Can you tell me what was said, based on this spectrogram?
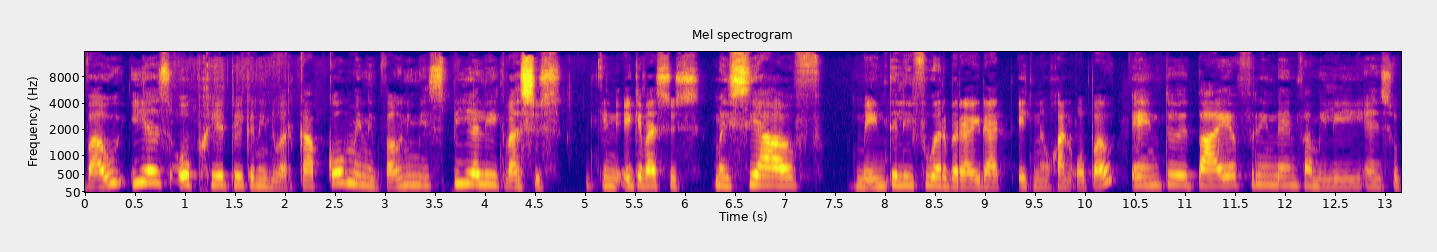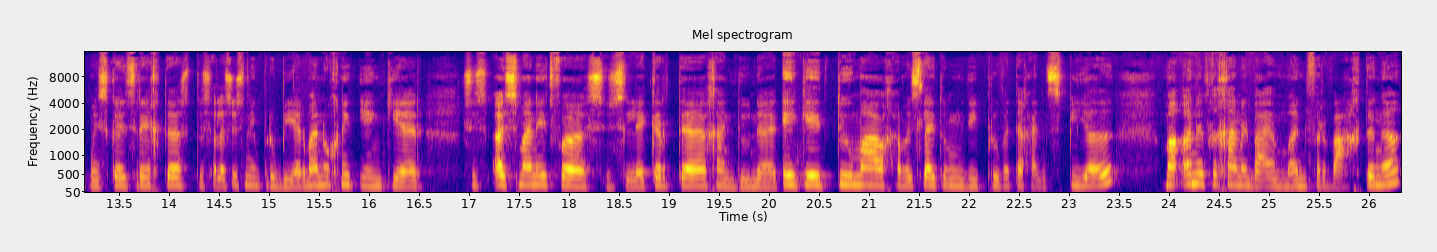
wou eers opgee toe ek in die Noordkap kom en ek wou nie meer speel nie. Ek was soos ek was soos myself mentally voorberei dat ek nou gaan ophou. En toe het baie vriende en familie en so op my skeieregters dis hulle soos net probeer maar nog net een keer. Soos is maar net vir soos lekker te gaan doen het. Ek het toe maar gaan besluit om die proewe te gaan speel maar aan het gegaan met baie min verwagtinge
